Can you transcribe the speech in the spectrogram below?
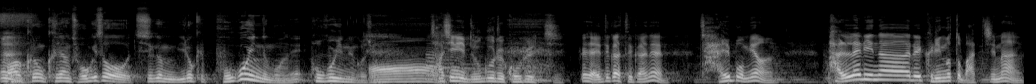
아 그럼 그냥 저기서 지금 이렇게 보고 있는 거네. 보고 있는 거죠. 아. 자신이 누구를 고를지. 그래서 에드가 드가는 잘 보면 발레리나를 그린 것도 맞지만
